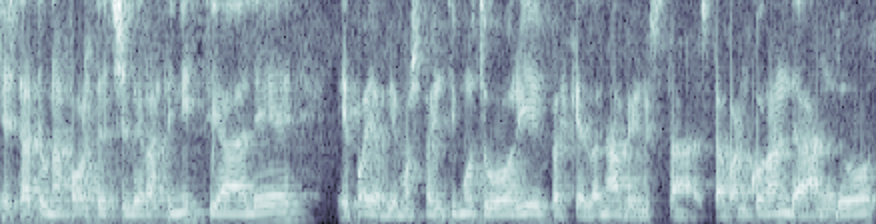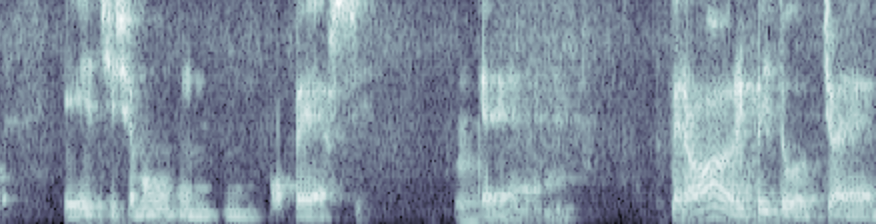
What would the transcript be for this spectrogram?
c'è stata una forte accelerata iniziale e poi abbiamo spento i motori perché la nave sta, stava ancora andando e ci siamo un, un po' persi. Mm. Eh, però, ripeto, cioè,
